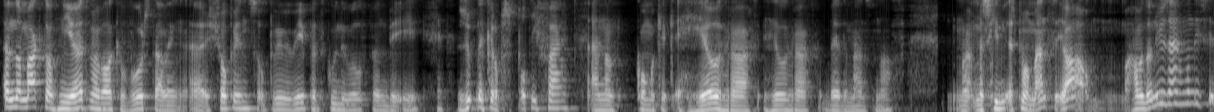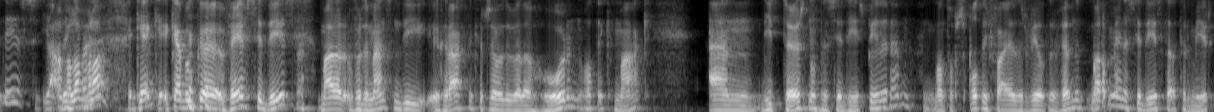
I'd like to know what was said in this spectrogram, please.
En dat maakt toch niet uit met welke voorstelling. Eh shop eens op www.koendewulf.be. Zoek een keer op Spotify. En dan kom ik heel graag, heel graag bij de mensen af. Maar misschien is het moment, ja, gaan we dat nu zeggen van die cd's? Ja, Zeg voilà. Kijk, ik heb ook eh, vijf cd's, maar voor de mensen die graag een keer zouden willen horen wat ik maak, en die thuis nog een cd-speler hebben, want op Spotify is er veel te vinden, maar op mijn cd staat er meer.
